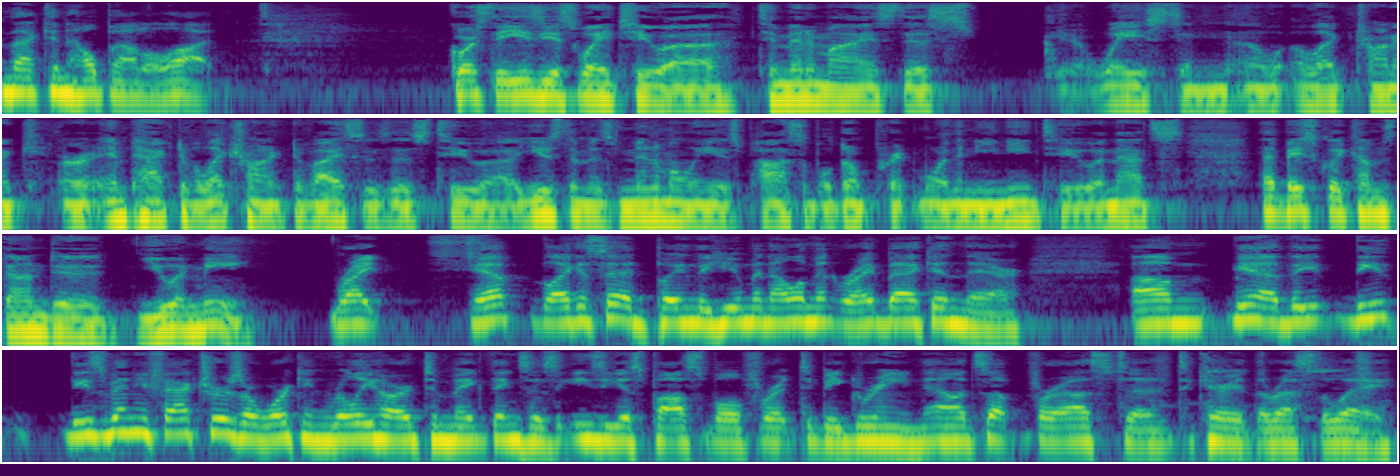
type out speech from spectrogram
that can help out a lot. Of course, the easiest way to uh, to minimize this you know, waste and electronic or impact of electronic devices is to uh, use them as minimally as possible. Don't print more than you need to, and that's that basically comes down to you and me. Right. Yep. Like I said, putting the human element right back in there. Um, yeah. The the these manufacturers are working really hard to make things as easy as possible for it to be green. Now it's up for us to, to carry it the rest of the way.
